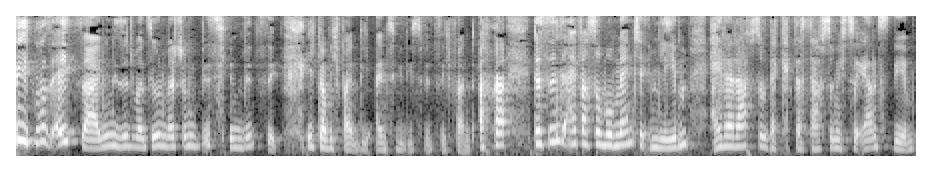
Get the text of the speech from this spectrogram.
Ich muss echt sagen, die Situation war schon ein bisschen witzig. Ich glaube, ich war die Einzige, die es witzig fand. Aber das sind einfach so Momente im Leben. Hey, da darfst du, das darfst du nicht zu ernst nehmen.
